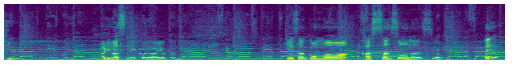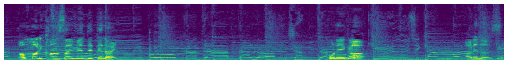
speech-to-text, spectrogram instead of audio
っていう。ありますねこれはよく。K さんこんばんは。カッサンそうなんですよ。えあんまり関西弁出てない。これがあれなんですよ。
